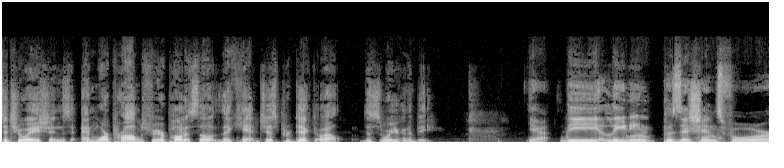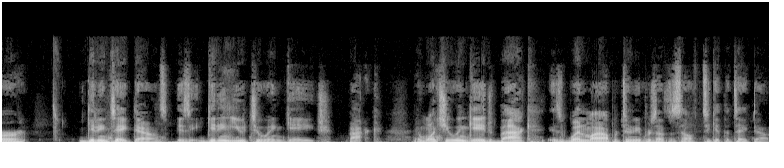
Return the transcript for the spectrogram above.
situations and more problems for your opponents so they can't just predict, well, this is where you're going to be. Yeah. The leading positions for getting takedowns is getting you to engage back. And once you engage back is when my opportunity presents itself to get the takedown.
